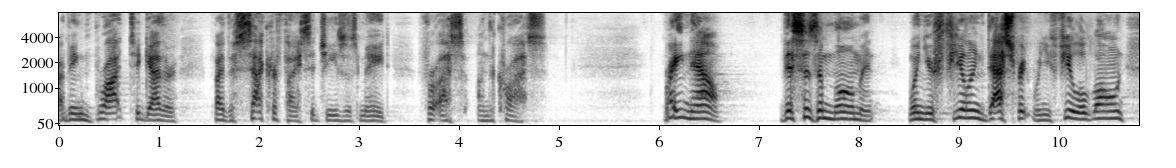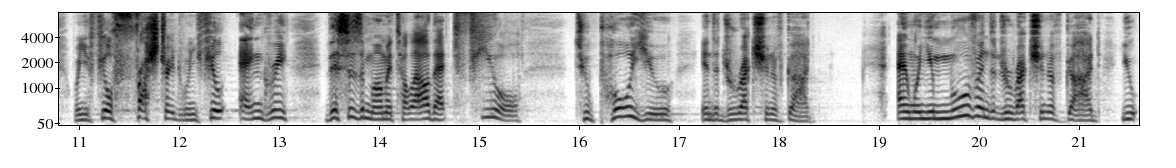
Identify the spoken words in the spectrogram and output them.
are being brought together by the sacrifice that Jesus made for us on the cross. Right now, this is a moment when you're feeling desperate, when you feel alone, when you feel frustrated, when you feel angry. This is a moment to allow that fuel to pull you in the direction of God. And when you move in the direction of God, you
